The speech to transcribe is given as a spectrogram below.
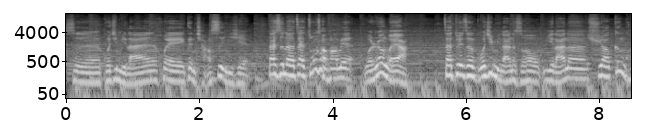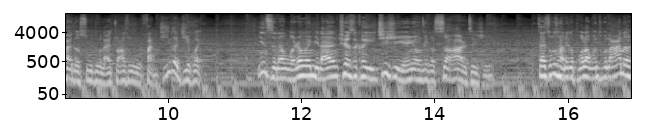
是国际米兰会更强势一些。但是呢，在中场方面，我认为啊，在对阵国际米兰的时候，米兰呢需要更快的速度来抓住反击的机会。因此呢，我认为米兰确实可以继续沿用这个四二二阵型。在中场那个博纳文图拉呢，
